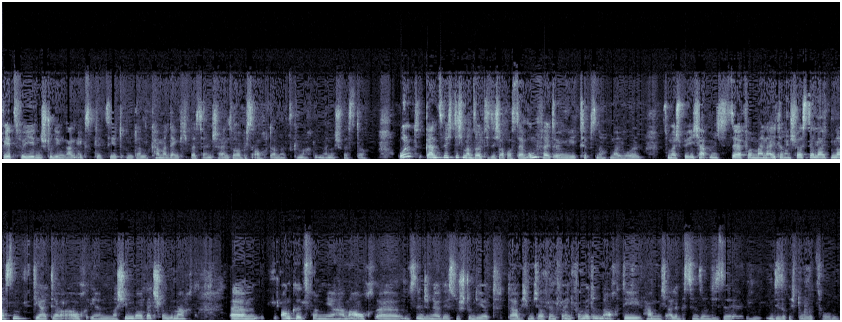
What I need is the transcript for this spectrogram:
jetzt für jeden Studiengang explizit und dann kann man, denke ich, besser entscheiden. So habe ich es auch damals gemacht mit meiner Schwester. Und ganz wichtig, man sollte sich auch aus seinem Umfeld irgendwie Tipps nochmal holen. Zum Beispiel, ich habe mich sehr von meiner älteren Schwester leiten lassen. Die hat ja auch ihren Maschinenbau-Bachelor gemacht. Ähm, Onkels von mir haben auch äh, das Ingenieurwesen studiert. Da habe ich mich auf jeden Fall informiert und auch die haben mich alle ein bisschen so in diese, in diese Richtung gezogen.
